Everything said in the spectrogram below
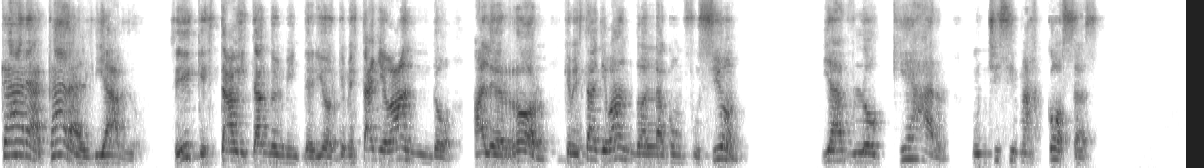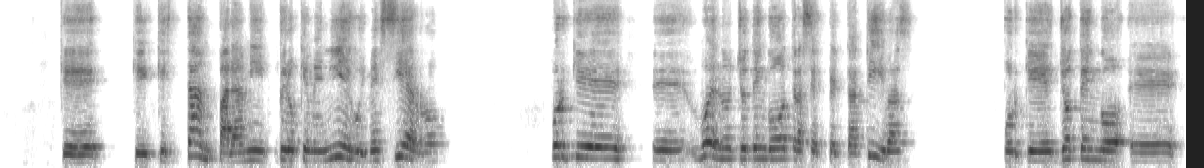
cara a cara al diablo, ¿sí? que está habitando en mi interior, que me está llevando al error, que me está llevando a la confusión y a bloquear muchísimas cosas que, están para mí, pero que me niego y me cierro, porque, eh, bueno, yo tengo otras expectativas, porque yo tengo eh,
